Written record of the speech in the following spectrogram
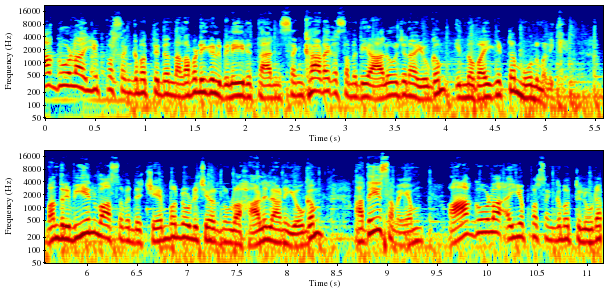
ആഗോള അയ്യപ്പ സംഗമത്തിന്റെ നടപടികൾ വിലയിരുത്താൻ സംഘാടക സമിതി ആലോചനാ യോഗം ഇന്ന് വൈകിട്ട് മൂന്ന് മണിക്ക്. മന്ത്രി വി എൻ വാസവന്റെ ചേംബറിനോട് ചേർന്നുള്ള ഹാളിലാണ് യോഗം. അതേസമയം ആഗോള അയ്യപ്പ സംഗമത്തിലൂടെ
